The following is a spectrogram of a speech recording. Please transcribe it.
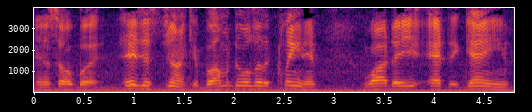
And so, but it's just junky. But I'm gonna do a little cleaning while they at the game.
